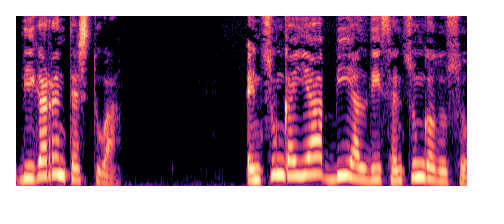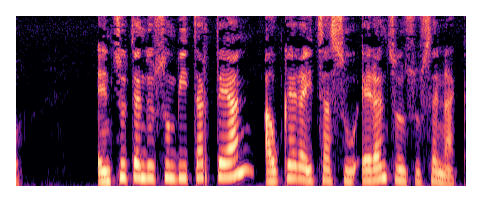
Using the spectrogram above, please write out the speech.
Bigarren testua. Entzungaia bi aldiz entzungo duzu. Entzuten duzun bitartean aukera itzazu erantzun zuzenak.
